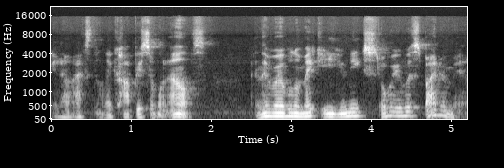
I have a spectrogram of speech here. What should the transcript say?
you know accidentally copy someone else, and they were able to make a unique story with Spider-Man.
